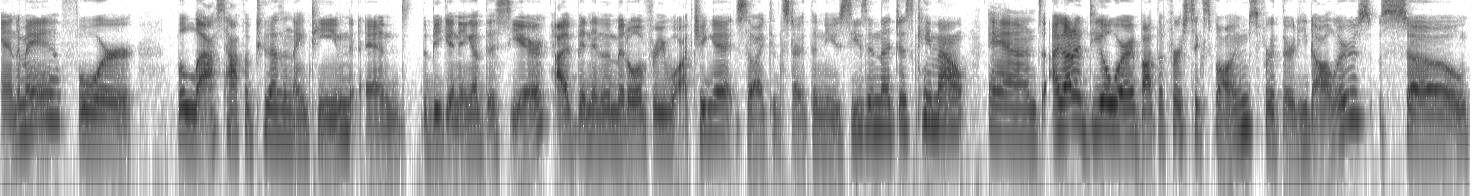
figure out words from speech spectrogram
anime for the last half of 2019 and the beginning of this year. I've been in the middle of rewatching it so I can start the new season that just came out. And I got a deal where I bought the first six volumes for $30, so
